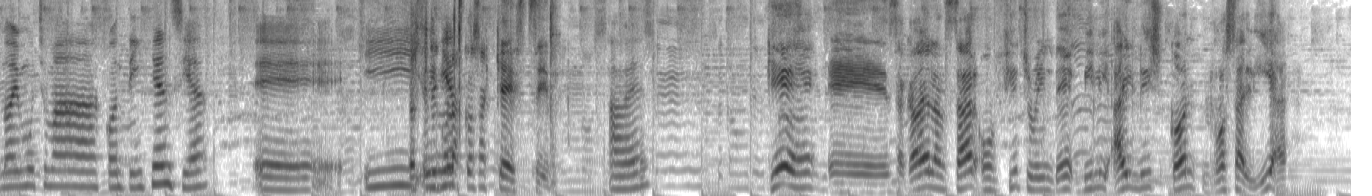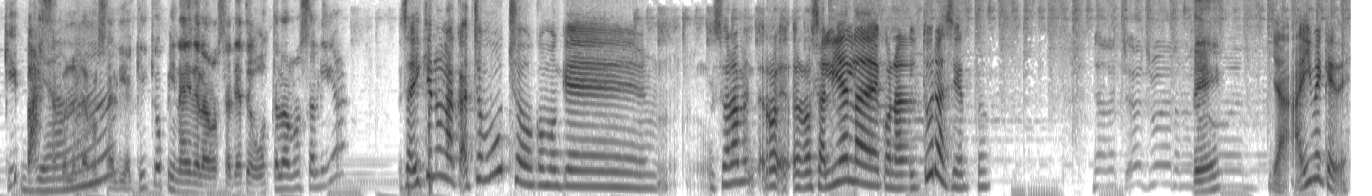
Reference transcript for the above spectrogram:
no hay mucho más contingencia. Eh, y Yo sí tengo día- unas cosas que decir. a ver, Que eh, se acaba de lanzar un featuring de Billie Eilish con Rosalía. ¿Qué pasa Ya. con la Rosalía? ¿Qué, ¿Qué opináis de la Rosalía? ¿Te gusta la Rosalía? ¿sabéis que no la cacho mucho? Como que solamente Ro- Rosalía es la de con altura, ¿cierto? Sí. Ya, ahí me quedé.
